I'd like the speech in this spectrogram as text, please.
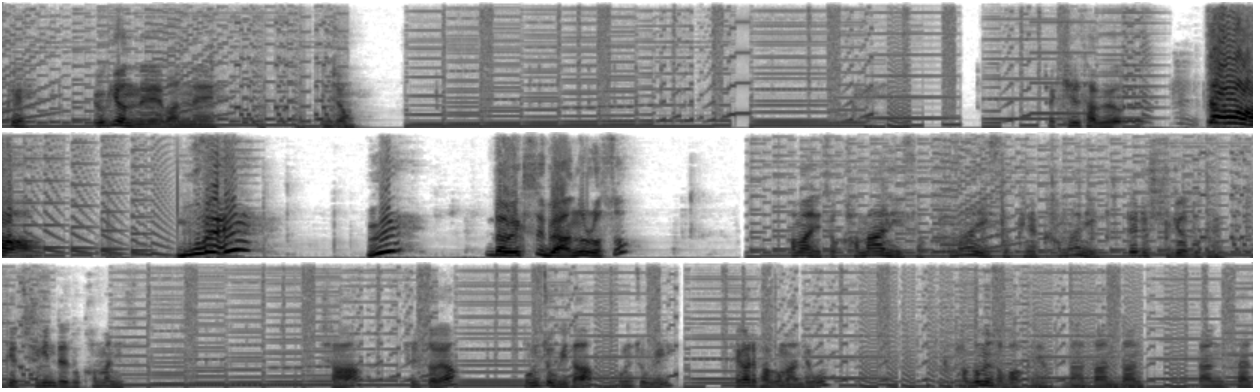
오케이. 여기였네. 맞네. 인정. 자, 길다 외워. 짜! 뭐해? 왜? 나 X 왜안 눌렀어? 가만히 있어. 가만히 있어. 가만히 있어. 그냥 가만히. 때려 죽여도 그냥 죽여 죽인데도 가만히 있어. 자, 질서야? 오른쪽이다. 오른쪽이. 대가리 박으면 안 되고. 박으면서 가, 그냥. 나, 난, 난, 난, 난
